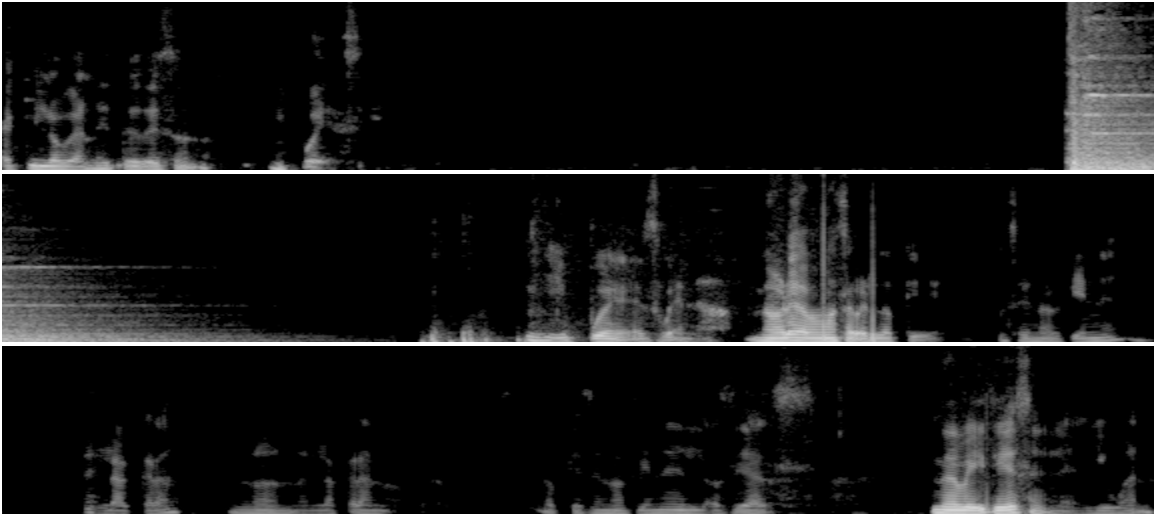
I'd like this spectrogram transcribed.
aquí lo gané todo eso. Y pues sí. Y pues bueno, ahora vamos a ver lo que se nos viene en la cara. No, no, en la cara no lo que se nos viene en los días 9 y 10 en el Yuan.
